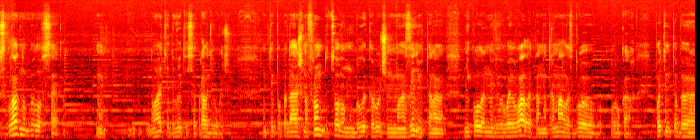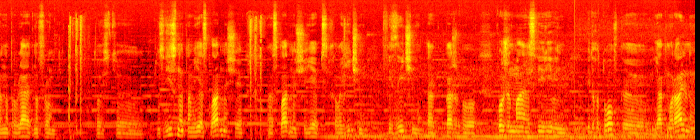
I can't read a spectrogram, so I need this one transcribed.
Складно було все. Ну, давайте дивитися правді в очі. Ну, ти попадаєш на фронт, до цього ми були керуючими магазинів та ніколи не воювали, там, не тримали зброю в руках. Потім тебе направляють на фронт. Тобто, е, звісно, там є складнощі, складнощі є психологічні, фізичні. Так, кажу, кожен має свій рівень підготовки, як моральної,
